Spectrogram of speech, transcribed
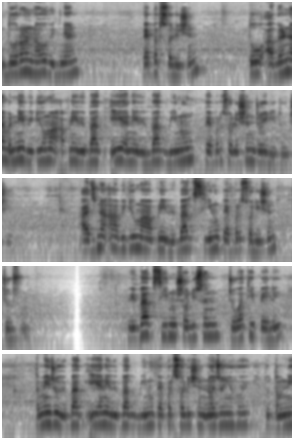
ધોરણ નવ વિજ્ઞાન પેપર સોલ્યુશન. તો આગળના બંને વિડીયોમાં આપણે વિભાગ એ અને વિભાગ બીનું પેપર સોલ્યુશન જોઈ લીધું છે. આજના આ વિડીયોમાં આપણે વિભાગ સીનું પેપર સોલ્યુશન જોશું. વિભાગ સીનું સોલ્યુશન જોવાથી પહેલે તમે જો વિભાગ એ અને વિભાગ બીનું પેપર સોલ્યુશન ન જોયું હોય તો તમને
